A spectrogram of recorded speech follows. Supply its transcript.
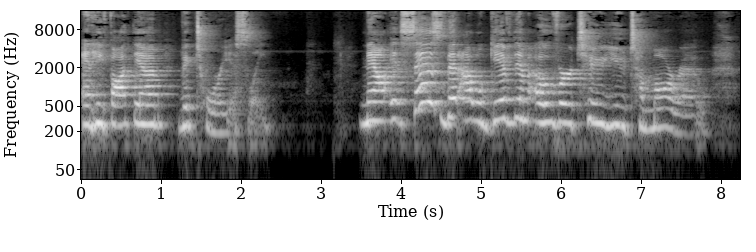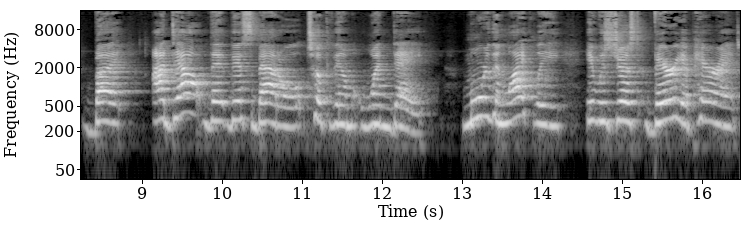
and he fought them victoriously. Now it says that I will give them over to you tomorrow, but I doubt that this battle took them one day. More than likely, it was just very apparent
